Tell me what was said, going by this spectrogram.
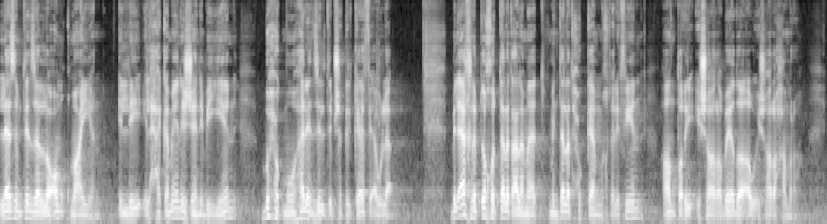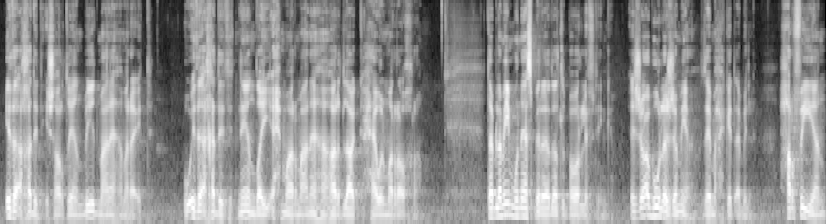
لازم تنزل لعمق معين اللي الحكمين الجانبيين بحكموا هل نزلت بشكل كافي أو لا. بالآخر بتأخذ ثلاث علامات من ثلاث حكام مختلفين عن طريق إشارة بيضاء أو إشارة حمراء. إذا أخذت إشارتين بيض معناها مرقت. وإذا أخذت اثنين ضي إحمر معناها hard luck حاول مرة أخرى. طيب لمين مناسبه رياضات ال powerlifting الجواب هو للجميع زي ما حكيت قبل. حرفيا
